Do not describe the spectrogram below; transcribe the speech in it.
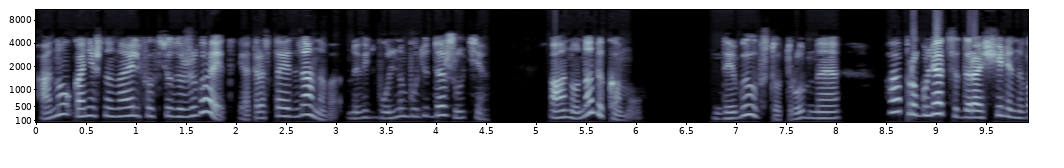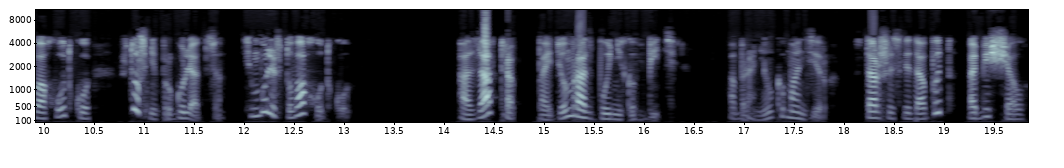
Оно, конечно, на эльфах все заживает и отрастает заново, но ведь больно будет до жути. А оно надо кому? Да и было что трудное. А прогуляться до расщелины в охотку, что ж не прогуляться, тем более, что в охотку. А завтра пойдем разбойников бить, обронил командир. Старший следопыт обещал,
